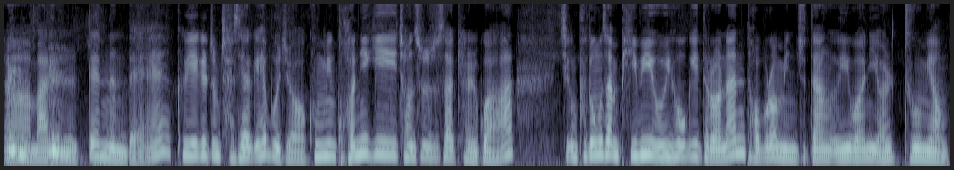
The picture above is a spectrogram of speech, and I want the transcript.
어, 말을 뗐는데 그 얘기를 좀 자세하게 해보죠. 국민 권익위 전수조사 결과 지금 부동산 비위 의혹이 드러난 더불어민주당 의원이 12명.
